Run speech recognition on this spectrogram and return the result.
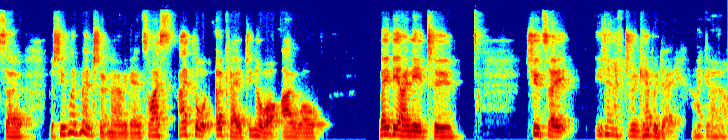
So, but she would mention it now and again. So I, I thought, okay, do you know what? I will. Maybe I need to. She'd say, you don't have to drink every day. I go,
